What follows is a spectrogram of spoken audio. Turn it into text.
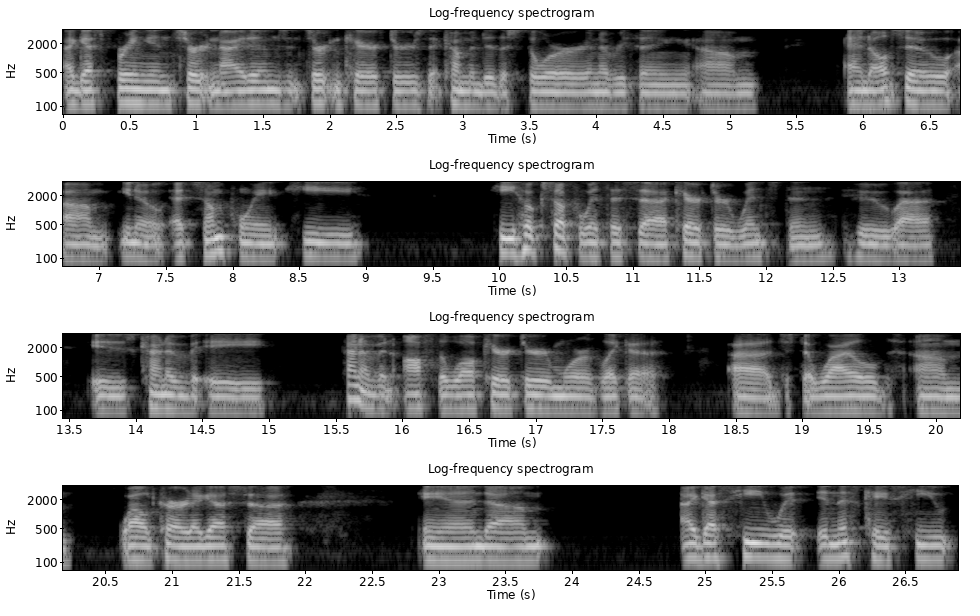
I guess, bring in certain items and certain characters that come into the store and everything. Um, and also, um, you know, at some point he he hooks up with this uh, character Winston, who uh, is kind of a kind of an off the wall character, more of like a uh, just a wild um, wild card, I guess. Uh, and um, I guess he would, in this case, he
